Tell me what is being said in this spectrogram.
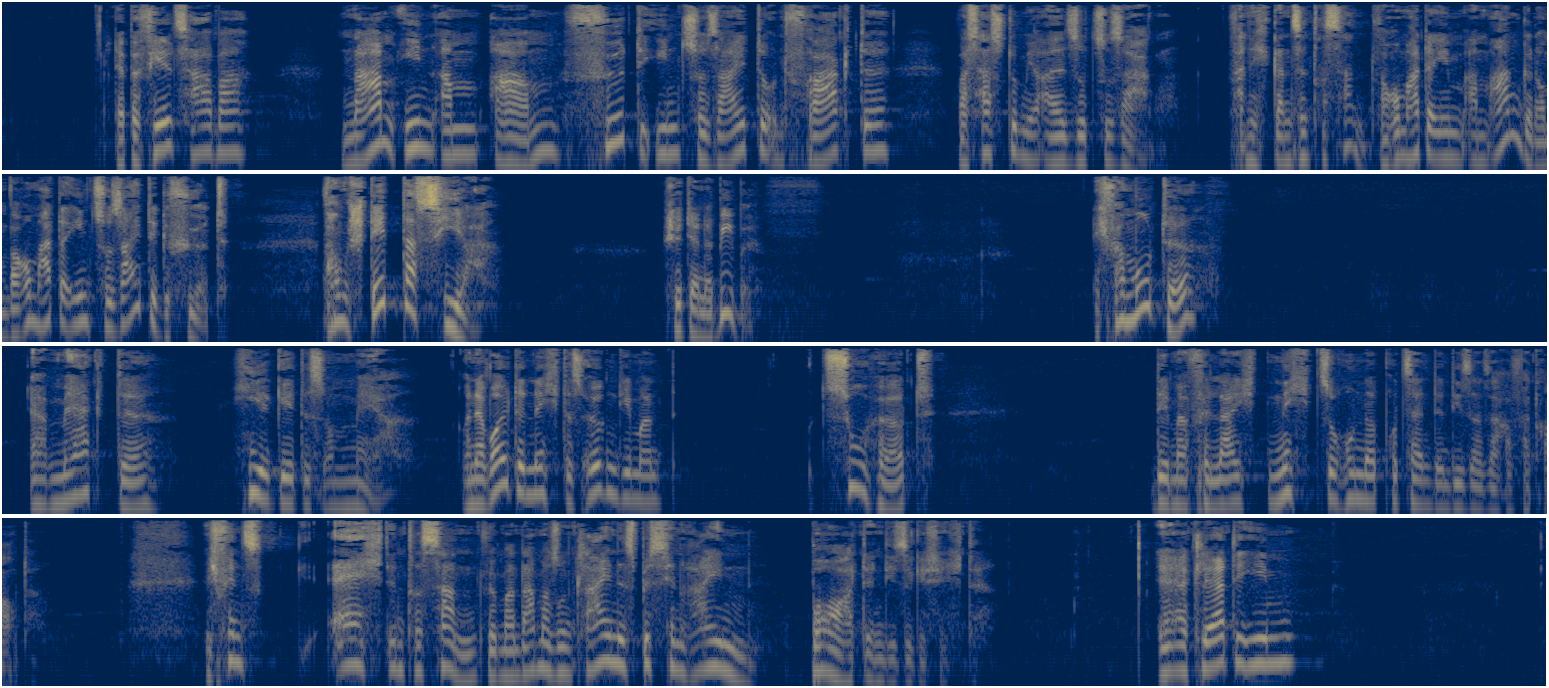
Der Befehlshaber nahm ihn am Arm, führte ihn zur Seite und fragte, was hast du mir also zu sagen? Fand ich ganz interessant. Warum hat er ihn am Arm genommen? Warum hat er ihn zur Seite geführt? Warum steht das hier? Steht ja in der Bibel. Ich vermute, er merkte, hier geht es um mehr. Und er wollte nicht, dass irgendjemand zuhört, dem er vielleicht nicht zu 100 Prozent in dieser Sache vertraute. Ich finde es echt interessant, wenn man da mal so ein kleines bisschen reinbohrt in diese Geschichte. Er erklärte ihm,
